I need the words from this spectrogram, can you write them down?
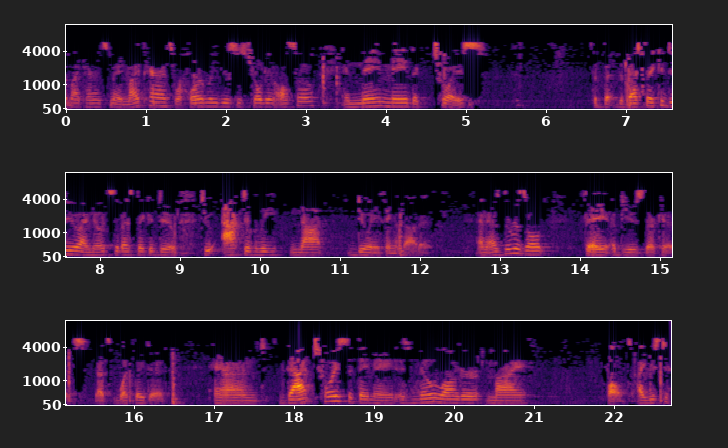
that my parents made. My parents were horribly abused as children, also, and they made the choice the, the best they could do, I know it's the best they could do, to actively not do anything about it. And as the result, they abused their kids. That's what they did. And that choice that they made is no longer my fault. I used to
